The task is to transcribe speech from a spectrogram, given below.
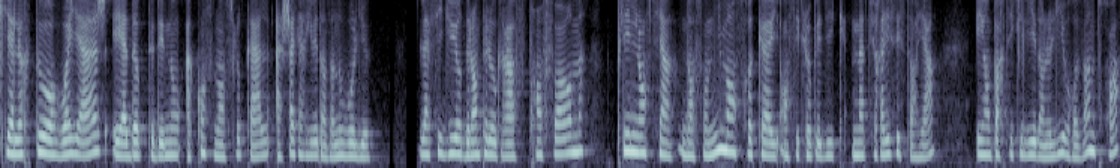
qui à leur tour voyagent et adoptent des noms à consonance locale à chaque arrivée dans un nouveau lieu. La figure de l'ampélographe prend forme, Pline l'Ancien, dans son immense recueil encyclopédique Naturalis Historia, et en particulier dans le livre 23,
